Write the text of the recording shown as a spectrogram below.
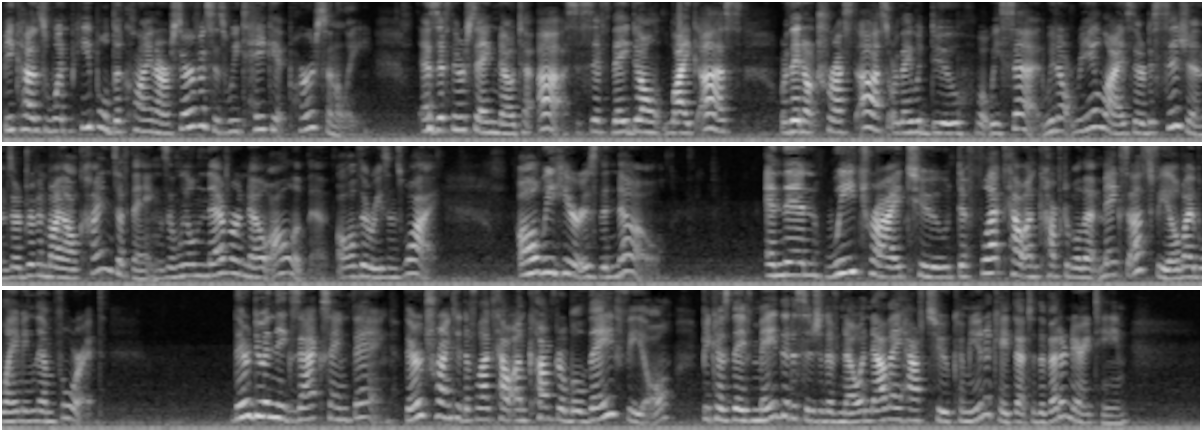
because when people decline our services, we take it personally as if they're saying no to us, as if they don't like us or they don't trust us or they would do what we said. We don't realize their decisions are driven by all kinds of things and we'll never know all of them, all of the reasons why. All we hear is the no. And then we try to deflect how uncomfortable that makes us feel by blaming them for it. They're doing the exact same thing. They're trying to deflect how uncomfortable they feel because they've made the decision of no and now they have to communicate that to the veterinary team.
